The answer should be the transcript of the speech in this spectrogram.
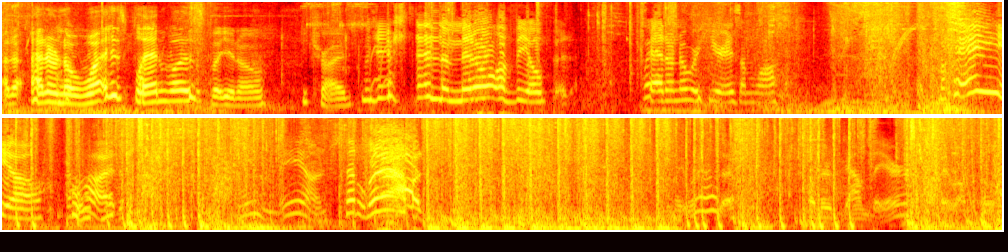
I don't, I don't know what his plan was, but you know, he tried. I'm just in the middle of the open. Wait, I don't know where here is. I'm lost. Okay. Oh, Oh, God. Hey, man, settle down. Wait, where are they? Oh, they're down there. They were on the building.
